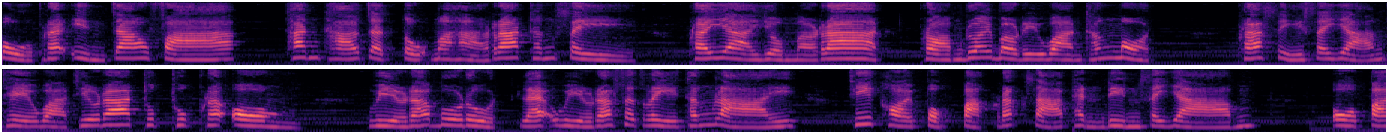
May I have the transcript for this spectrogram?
ปู่พระอินทร์เจ้าฟ้า ท่านเท้าจัตุมหาราชทั้งสี่ พระยายมราชพร้อมด้วยบริวารทั้งหมด พระศรีสยามเทวาธิราชทุกๆพระองค์ วีรบุรุษและวีรสตรีทั้งหลาย ที่คอยปกปักรักษาแผ่นดินสยาม โอปา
